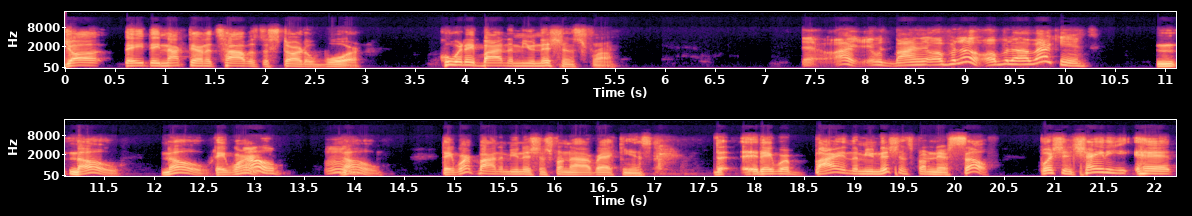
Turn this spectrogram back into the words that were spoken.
Y'all, they they knocked down the towers to start a war. Who were they buying the munitions from? Yeah, right. It was buying it off of the off of the Iraqians. N- no, no, they weren't. No, Mm. No, they weren't buying the munitions from the Iraqians. The, they were buying the munitions from themselves. Bush and Cheney had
